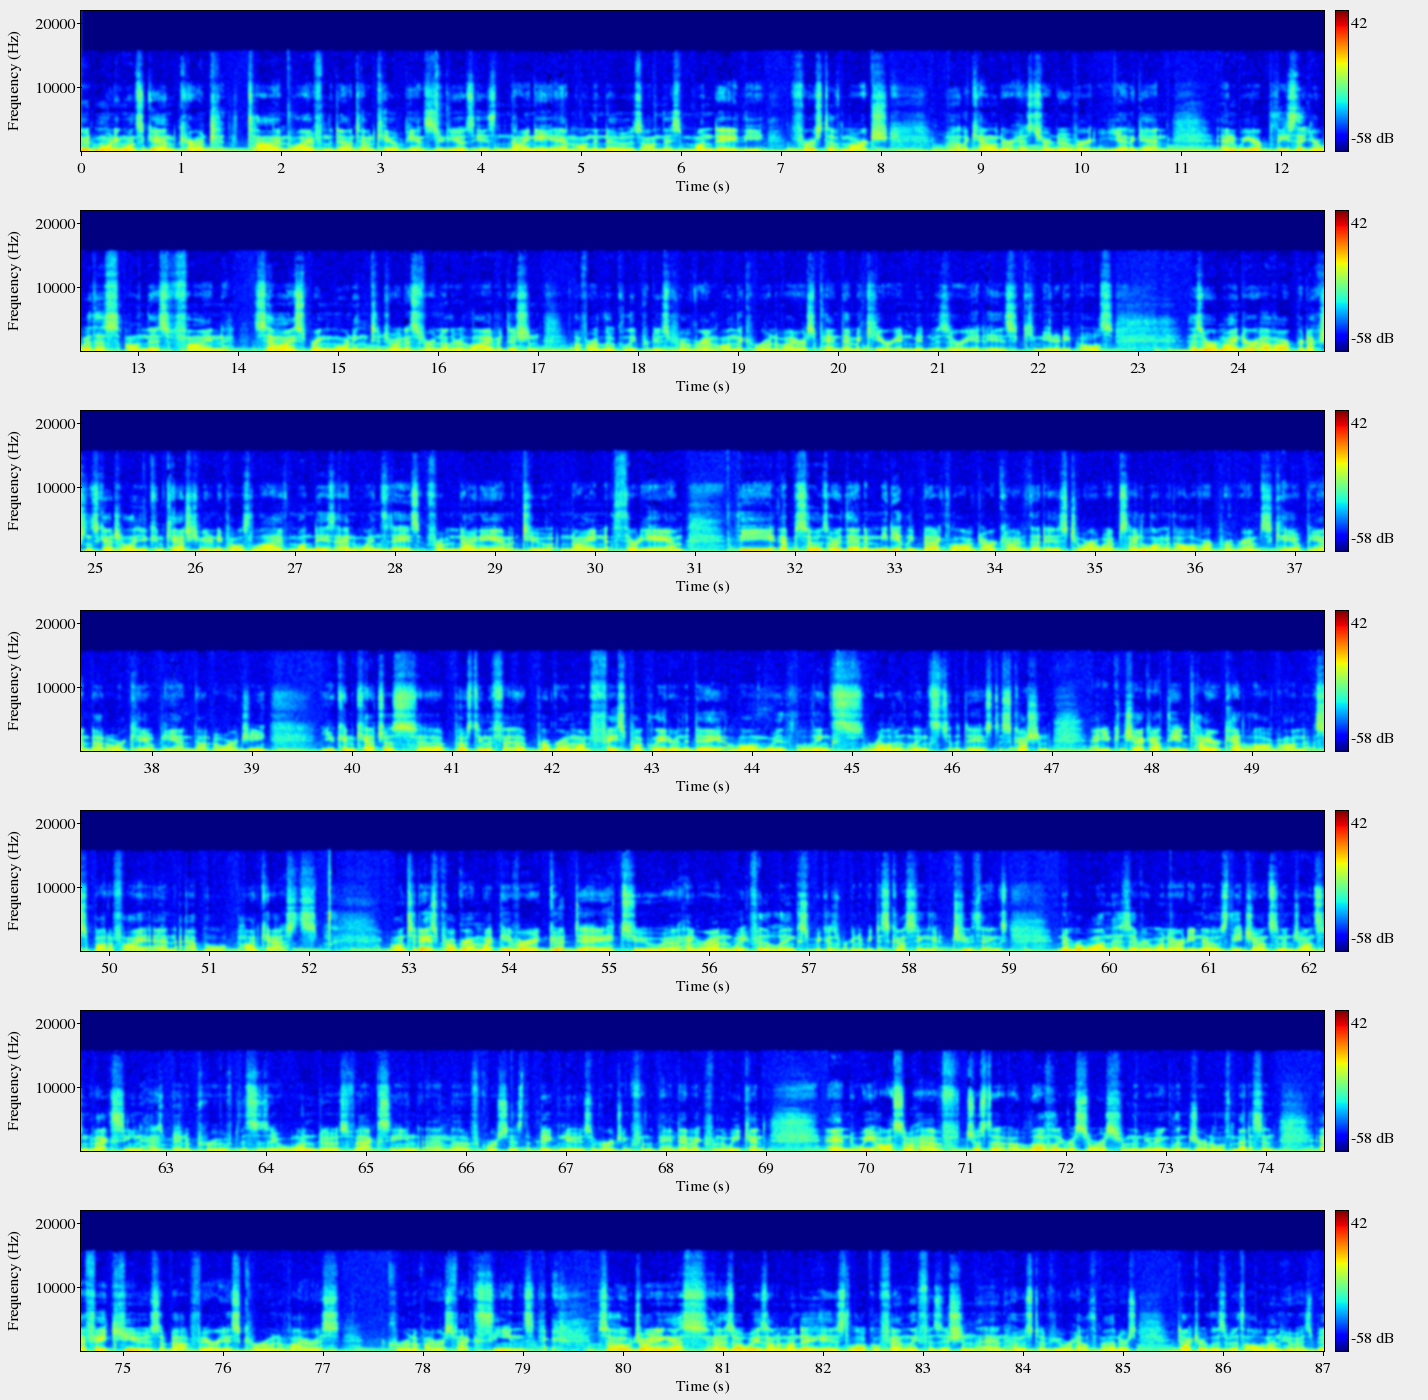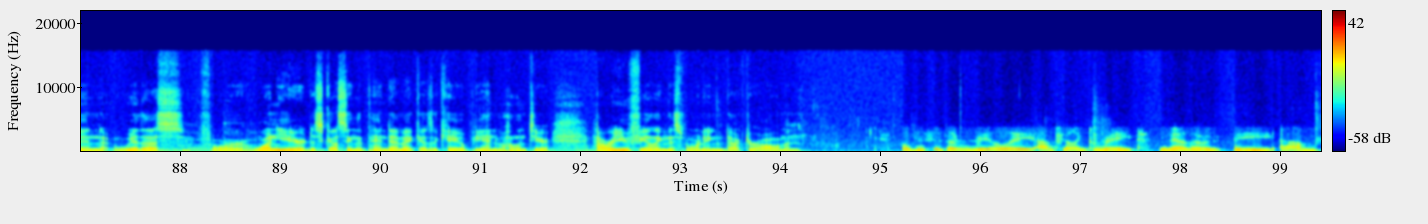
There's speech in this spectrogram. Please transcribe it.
good morning once again. Current time, live from the downtown KOPN studios, is 9 a.m. on the nose on this Monday, the 1st of March. Well, the calendar has turned over yet again. And we are pleased that you're with us on this fine semi spring morning to join us for another live edition of our locally produced program on the coronavirus pandemic here in mid Missouri. It is Community Pulse. As a reminder of our production schedule, you can catch Community Pulse live Mondays and Wednesdays from 9 a.m. to 9:30 a.m. The episodes are then immediately backlogged, archived that is, to our website along with all of our programs, kopn.org, kopn.org. You can catch us uh, posting the f- uh, program on Facebook later in the day, along with links, relevant links to the day's discussion. And you can check out the entire catalog on Spotify and Apple Podcasts. On today's program, might be a very good day to uh, hang around and wait for the links because we're going to be discussing two things. Number one, as everyone already knows, the Johnson & Johnson vaccine has been approved. This is a one-dose vaccine, and that, of course, is the big news emerging from the pandemic from the weekend. And we also have just a, a lovely resource from the New England Journal of Medicine, FAQs about various coronavirus coronavirus vaccines. So, joining us, as always, on a Monday is local family physician and host of Your Health Matters, Dr. Elizabeth Allemann, who has been with us for one year discussing the pandemic as a KOPN volunteer. How are you feeling this morning, Dr. Allemann? Well, this is a really, I'm feeling great. You know, the, the, um,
